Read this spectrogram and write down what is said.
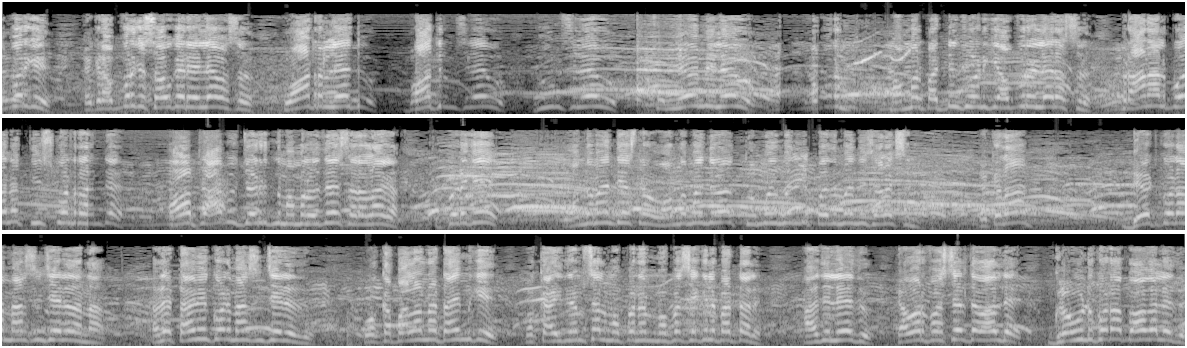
ఎవ్వరికి ఇక్కడ ఎవ్వరికి సౌకర్యం లేవు అసలు. వాటర్ లేదు బాత్రూమ్స్ లేవు రూమ్స్ లేవు ఏమీ లేవు. ఎవరు మమ్మల్ని పట్టించుకోవడానికి ఎవరు లేరు అసలు. ప్రాణాలు పోయినా తీసుకుంటారు అంతే. అలా ట్రాఫిక్ జరుగుతుంది మమ్మల్ని వదిలేస్తారు అలాగా. ఇప్పటికీ వంద మంది తీస్తున్నారు వంద మందిలో తొమ్మిది మంది పది మంది సెలక్షన్ ఇక్కడ డేట్ కూడా మెన్షన్ చేయలేదన్న. అదే టైమింగ్ కూడా మెన్షన్ చేయలేదు. ఒక పలానా టైంకి ఒక ఐదు నిమిషాలు ముప్పై ముప్పై సెకండ్లు పెట్టాలి. అది లేదు. ఎవరు ఫస్ట్ వెళ్తే వాళ్ళదే. గ్రౌండ్ కూడా బాగోలేదు.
